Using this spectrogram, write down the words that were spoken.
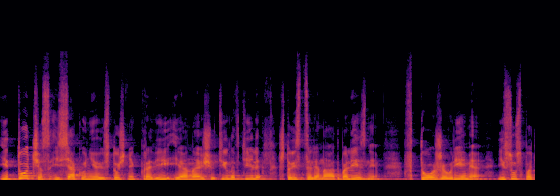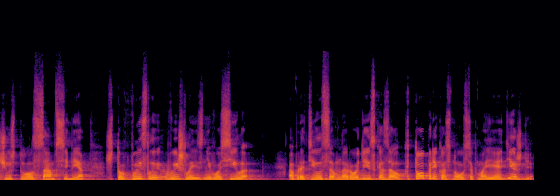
И тотчас иссяк у нее источник крови, и она ощутила в теле, что исцелена от болезни. В то же время Иисус почувствовал сам в себе, что вышла из него сила. Обратился в народе и сказал, кто прикоснулся к моей одежде?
